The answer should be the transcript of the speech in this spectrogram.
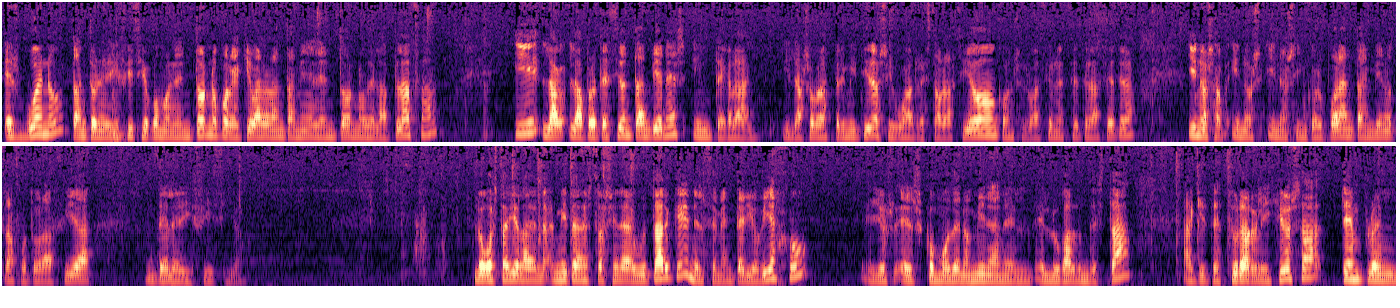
es bueno, tanto en el edificio como en el entorno, porque aquí valoran también el entorno de la plaza. Y la, protección también es integral. Y las obras permitidas, igual, restauración, conservación, etcétera, etcétera. Y nos, incorporan también otra fotografía del edificio. Luego estaría la ermita de Nuestra Señora de Butarque, en el cementerio viejo. Ellos es como denominan el lugar donde está. Arquitectura religiosa, templo en,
